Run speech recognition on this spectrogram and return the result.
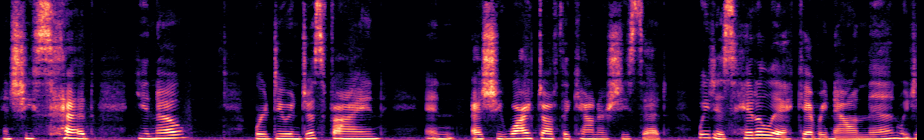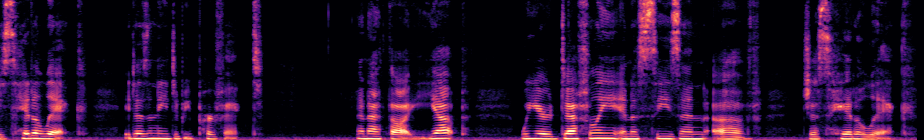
and she said, "You know, we're doing just fine." And as she wiped off the counter, she said, "We just hit a lick every now and then. We just hit a lick. It doesn't need to be perfect." And I thought, "Yep, we are definitely in a season of just hit a lick."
